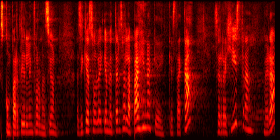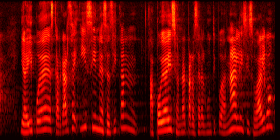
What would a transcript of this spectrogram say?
es compartir la información. Así que solo hay que meterse a la página que, que está acá, se registran, ¿verdad? Y ahí puede descargarse y si necesitan apoyo adicional para hacer algún tipo de análisis o algo,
